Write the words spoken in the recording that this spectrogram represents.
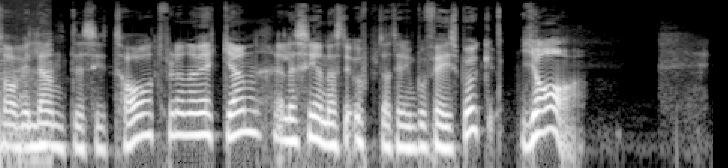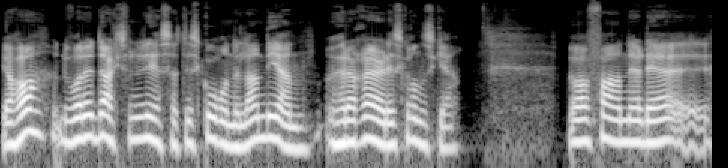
Tar vi Lente citat för denna veckan, eller senaste uppdatering på Facebook. Ja! Jaha, då var det dags för en resa till Skåneland igen och höra rälig skånska. Men vad fan är det?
